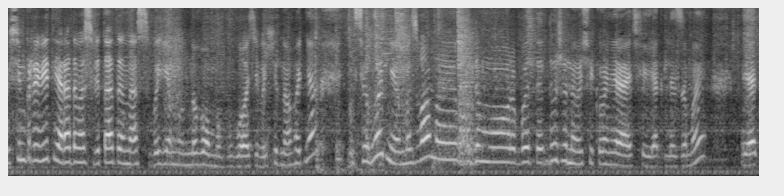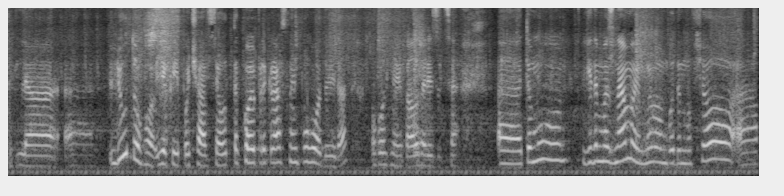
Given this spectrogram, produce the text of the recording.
Усім привіт! Я рада вас вітати на своєму новому влозі вихідного дня. І сьогодні ми з вами будемо робити дуже неочікувані речі, як для зими, як для е, лютого, який почався от такою прекрасною погодою. Да? Обожнюю Калгарі за це. Е, тому їдемо з нами, і ми вам будемо все е,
